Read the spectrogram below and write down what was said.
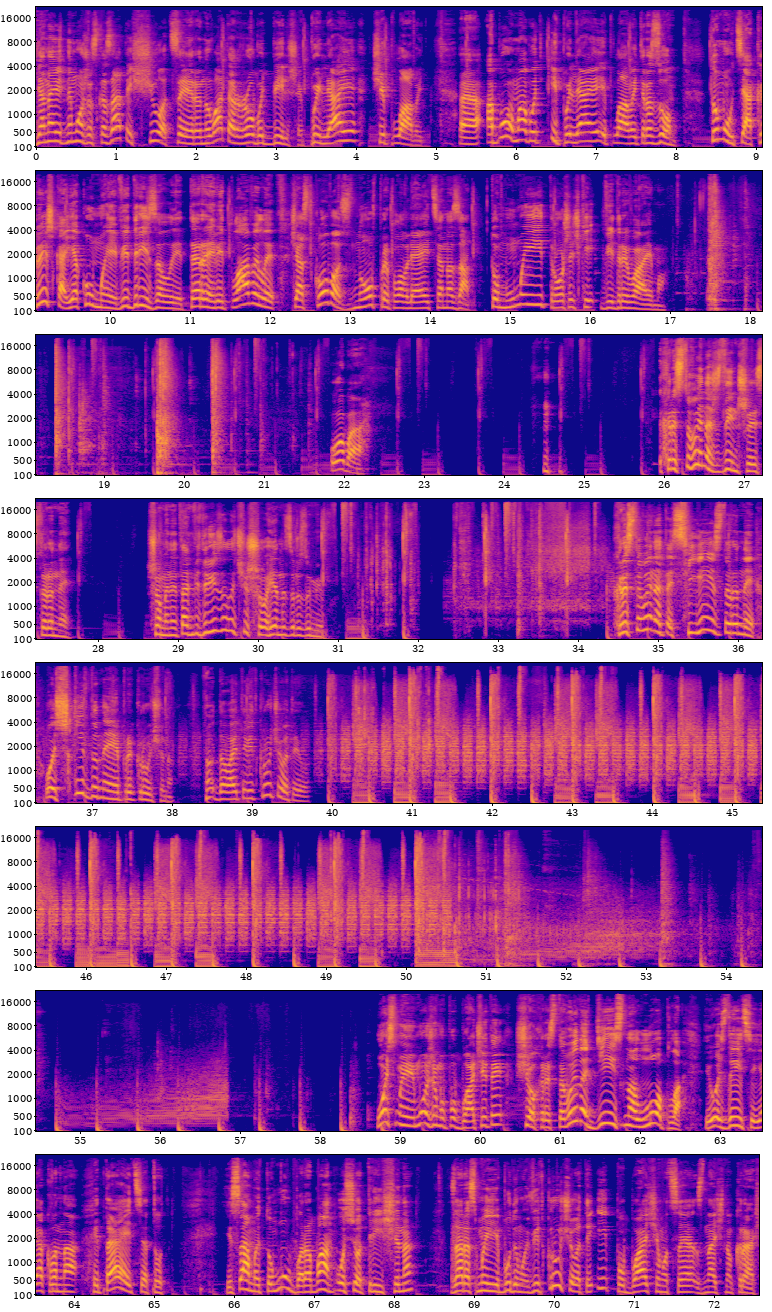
Я навіть не можу сказати, що цей реноватор робить більше: пиляє чи плавить. Е, або, мабуть, і пиляє, і плавить разом. Тому ця кришка, яку ми відрізали тере відплавили, частково знов приплавляється назад. Тому ми її трошечки відриваємо. Оба. Хрестовина ж з іншої сторони. Що, мене там відрізали чи що? Я не зрозумів. Хрестовина та з цієї сторони, ось шкіф до неї прикручено. Ну, давайте відкручувати його. Ось ми і можемо побачити, що хрестовина дійсно лопла. І ось дивіться, як вона хитається тут. І саме тому барабан ось о тріщина. Зараз ми її будемо відкручувати і побачимо це значно краще.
